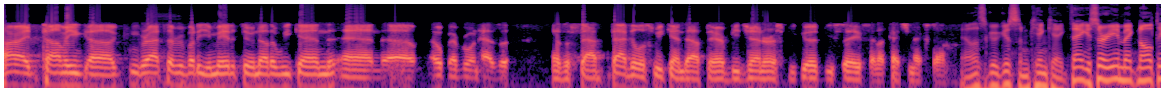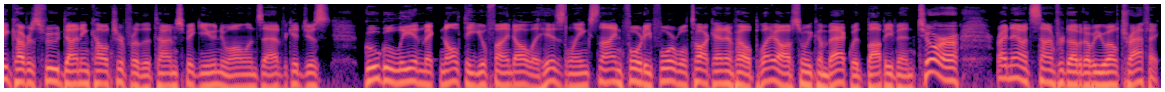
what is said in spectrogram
All right, Tommy. Uh, congrats, everybody. You made it to another weekend, and uh, I hope everyone has a has a fab, fabulous weekend out there. Be generous, be good, be safe, and I'll catch you next time. Yeah, let's go get some king cake. Thank you, sir. Ian McNulty covers food, dining culture for the Times Picayune New Orleans Advocate. Just Google Ian McNulty. You'll find all of his links. 944, we'll talk NFL playoffs when we come back with Bobby Ventura. Right now, it's time for WWL Traffic.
